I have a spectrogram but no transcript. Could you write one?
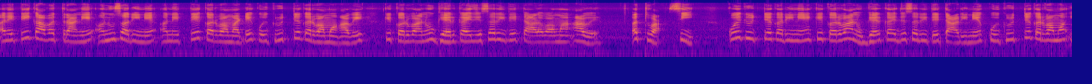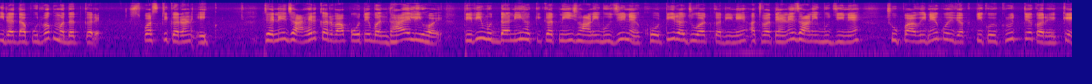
અને તે કાવતરાને અનુસરીને અને તે કરવા માટે કોઈ કૃત્ય કરવામાં આવે કે કરવાનું ગેરકાયદેસર રીતે ટાળવામાં આવે. અથવા સી. કોઈ કૃત્ય કરીને કે કરવાનું ગેરકાયદેસર રીતે ટાળીને કોઈ કૃત્ય કરવામાં ઈરાદાપૂર્વક મદદ કરે. સ્પષ્ટીકરણ એક. જેને જાહેર કરવા પોતે બંધાયેલી હોય, તેવી મુદ્દાની હકીકતની જાણીબૂજીને ખોટી રજૂઆત કરીને અથવા તેણે જાણીબૂજીને છુપાવીને કોઈ વ્યક્તિ કોઈ કૃત્ય કરે કે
